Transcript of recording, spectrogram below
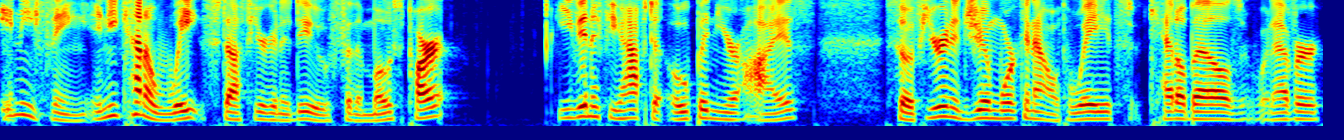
anything, any kind of weight stuff you're going to do for the most part even if you have to open your eyes. So if you're in a gym working out with weights or kettlebells or whatever,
